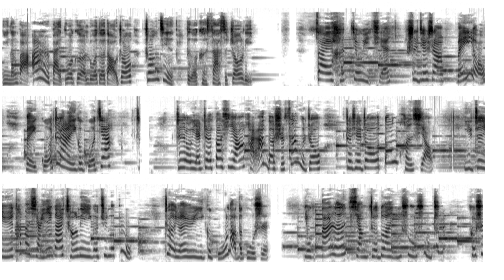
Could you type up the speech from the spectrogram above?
你能把二百多个罗德岛州装进德克萨斯州里。在很久以前，世界上没有美国这样一个国家，只只有沿着大西洋海岸的十三个州，这些州都很小，以至于他们想应该成立一个俱乐部。这源于一个古老的故事。有个男人想折断一束树枝，可是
